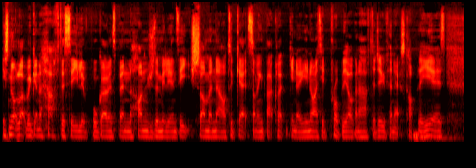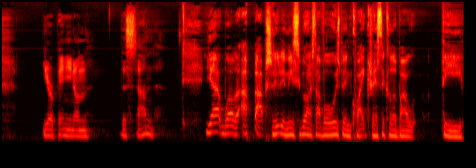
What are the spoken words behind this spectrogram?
It's not like we're going to have to see Liverpool go and spend hundreds of millions each summer now to get something back. Like you know, United probably are going to have to do for the next couple of years. Your opinion on the stand? Yeah, well, absolutely. I mean, to be honest, I've always been quite critical about the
